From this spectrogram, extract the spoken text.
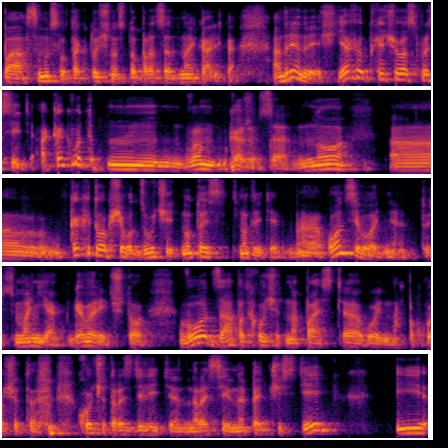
по смыслу так точно стопроцентная калька. Андрей Андреевич, я вот хочу вас спросить, а как вот м- вам кажется, но как это вообще вот звучит? Ну, то есть, смотрите, а, он сегодня, то есть маньяк, говорит, что вот Запад хочет напасть, а, ой, хочет, хочет разделить на Россию на пять частей и,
